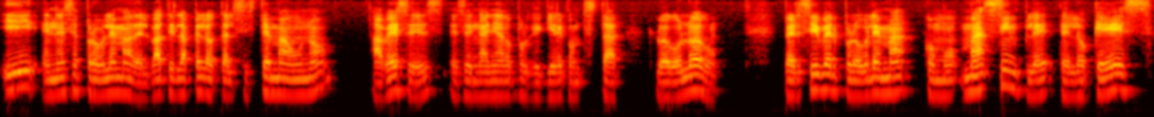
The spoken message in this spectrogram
y en ese problema del bate y la pelota el sistema 1 a veces es engañado porque quiere contestar luego luego. Percibe el problema como más simple de lo que es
